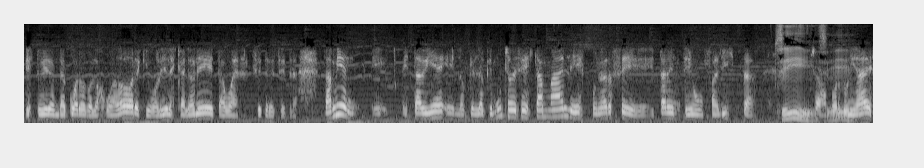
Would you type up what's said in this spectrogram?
estuvieron de acuerdo con los jugadores, que volvió la escaloneta, bueno, etcétera, etcétera. También eh, está bien, eh, lo que lo que muchas veces está mal es ponerse, estar en triunfalista. Sí, muchas sí. oportunidades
